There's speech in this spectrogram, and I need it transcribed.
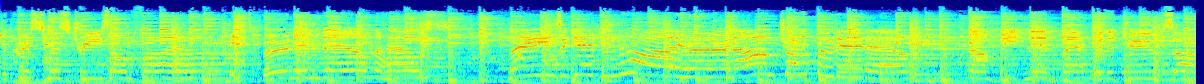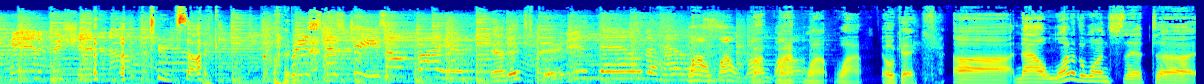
The Christmas tree's on fire. It's burning down the house. Flames are getting higher, and I'm trying to put it out. I'm beating it back with a tube sock and a cushion. And tube sock. Christmas Wah, wah, wah. Okay. Uh, now, one of the ones that uh,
